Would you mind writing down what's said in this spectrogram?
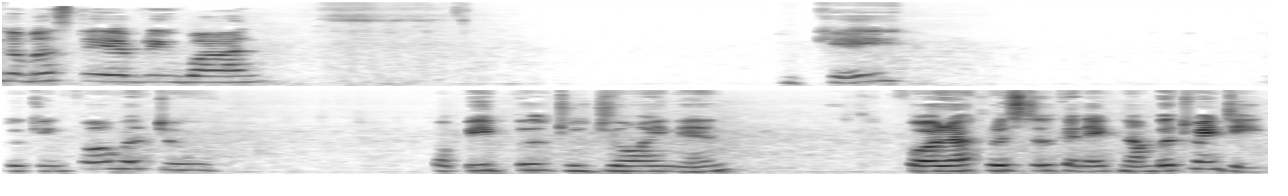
Namaste, everyone. Okay. Looking forward to for people to join in for our Crystal Connect number 20.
